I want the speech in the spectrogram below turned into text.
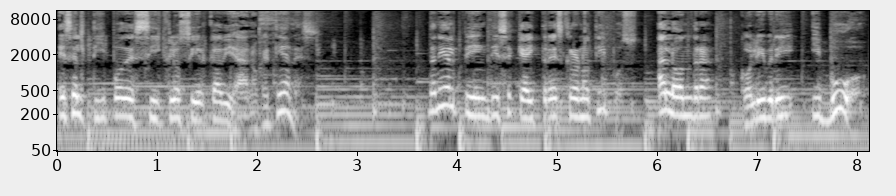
es el tipo de ciclo circadiano que tienes. Daniel Pink dice que hay tres cronotipos, alondra, colibrí y búho.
